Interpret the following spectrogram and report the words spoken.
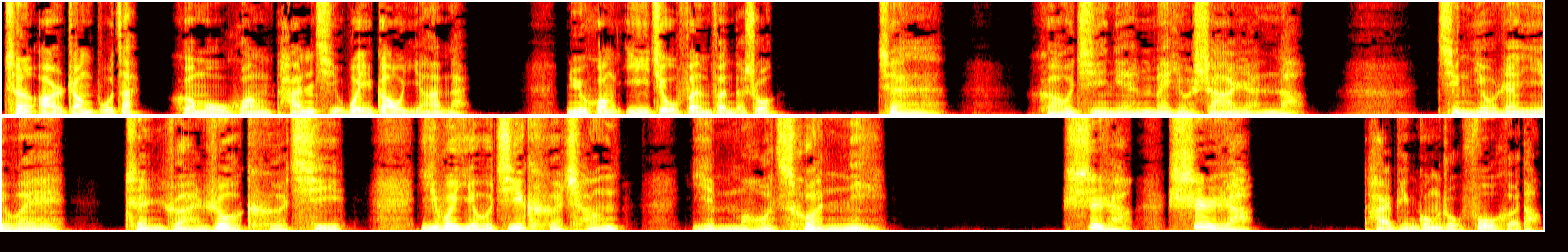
趁二张不在，和母皇谈起魏高一案来。女皇依旧愤愤地说：“朕好几年没有杀人了。”竟有人以为朕软弱可欺，以为有机可乘，阴谋篡逆。是啊，是啊，太平公主附和道，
